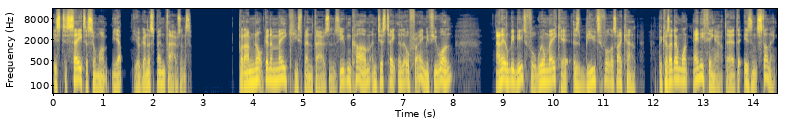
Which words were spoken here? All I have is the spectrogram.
is to say to someone, yep, you're going to spend thousands. But I'm not going to make you spend thousands. You can come and just take the little frame if you want, and it'll be beautiful. We'll make it as beautiful as I can because I don't want anything out there that isn't stunning.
